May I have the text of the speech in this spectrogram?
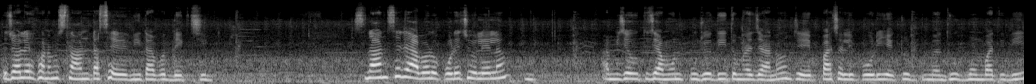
তো চলো, এখন আমি স্নানটা সেরে নিই, তারপর দেখছি। স্নান সেরে আবার ওপরে চলে এলাম। আমি যেহেতু যেমন পুজো দিই, তোমরা জানো যে পাঁচালি পড়ি একটু ধূপ মোমবাতি দিই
